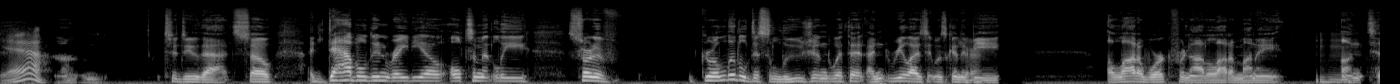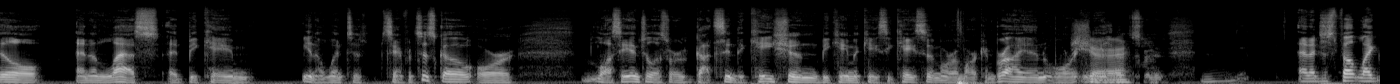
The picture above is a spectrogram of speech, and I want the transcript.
Yeah. um, to do that. So I dabbled in radio, ultimately sort of grew a little disillusioned with it. I realized it was going to Sure. be a lot of work for not a lot of money Mhm. until and unless it became, you know, went to San Francisco or Los Angeles or got syndication, became a Casey Kasem or a Mark and Brian or any Sure. sort of and I just felt like,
